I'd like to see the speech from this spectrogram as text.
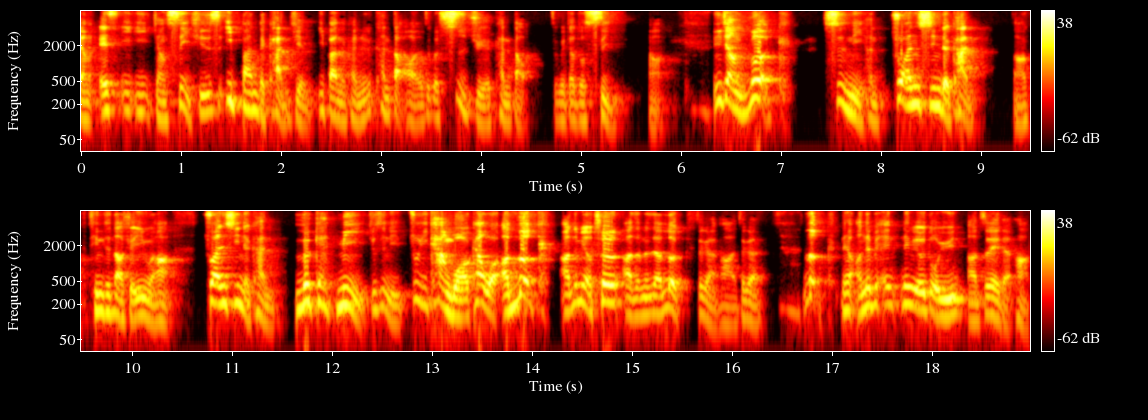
讲 s e e，讲 see 其实是一般的看见，一般的看见就看到啊，这个视觉看到，这个叫做 see 啊。你讲 look 是你很专心的看啊，听听到学英文啊。专心的看，look at me，就是你注意看我，看我啊，look 啊，那边有车啊，怎么叫 look 这个啊，这个 look 那啊那边哎那边有朵云啊之类的哈，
